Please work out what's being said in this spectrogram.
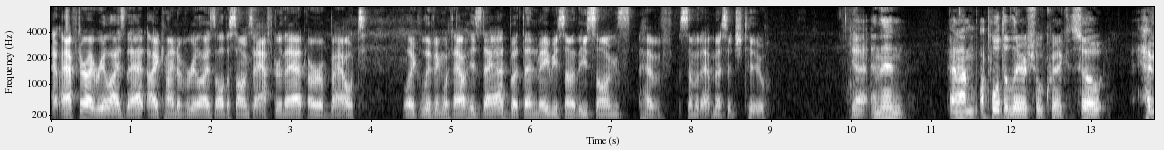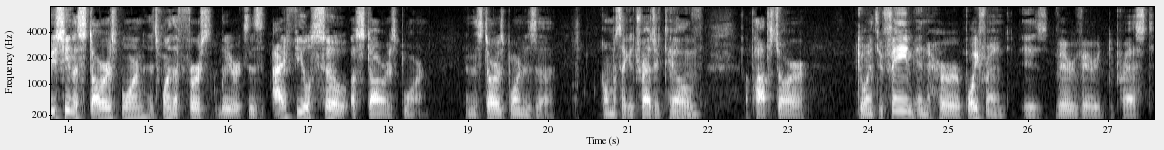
after I realized that, I kind of realized all the songs after that are about like living without his dad. But then maybe some of these songs have some of that message too. Yeah, and then and I'm, I'll pull up the lyrics real quick. So have you seen A Star is Born? It's one of the first lyrics is I feel so a star is born. And the star is born is a almost like a tragic tale mm-hmm. of a pop star going through fame and her boyfriend is very very depressed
